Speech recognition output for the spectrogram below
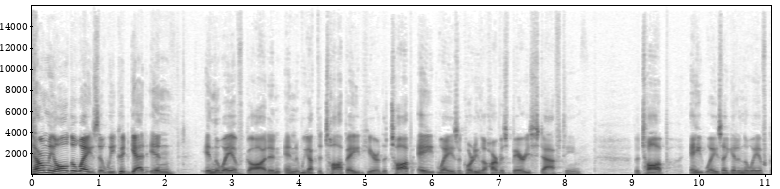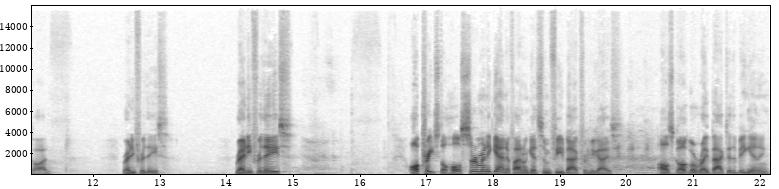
tell me all the ways that we could get in, in the way of God. And, and we got the top eight here. The top eight ways, according to the Harvest Barrie staff team, the top eight ways I get in the way of God. Ready for these? Ready for these? I'll preach the whole sermon again if I don't get some feedback from you guys. I'll, I'll go right back to the beginning.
